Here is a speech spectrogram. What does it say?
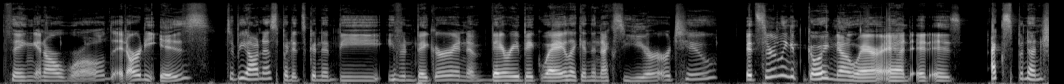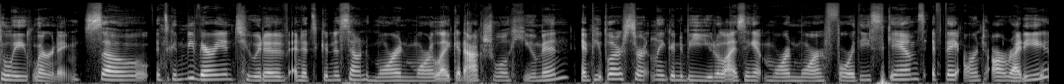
thing in our world. It already is, to be honest, but it's going to be even bigger in a very big way, like in the next year or two it's certainly going nowhere and it is exponentially learning. So it's going to be very intuitive and it's going to sound more and more like an actual human. And people are certainly going to be utilizing it more and more for these scams if they aren't already.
